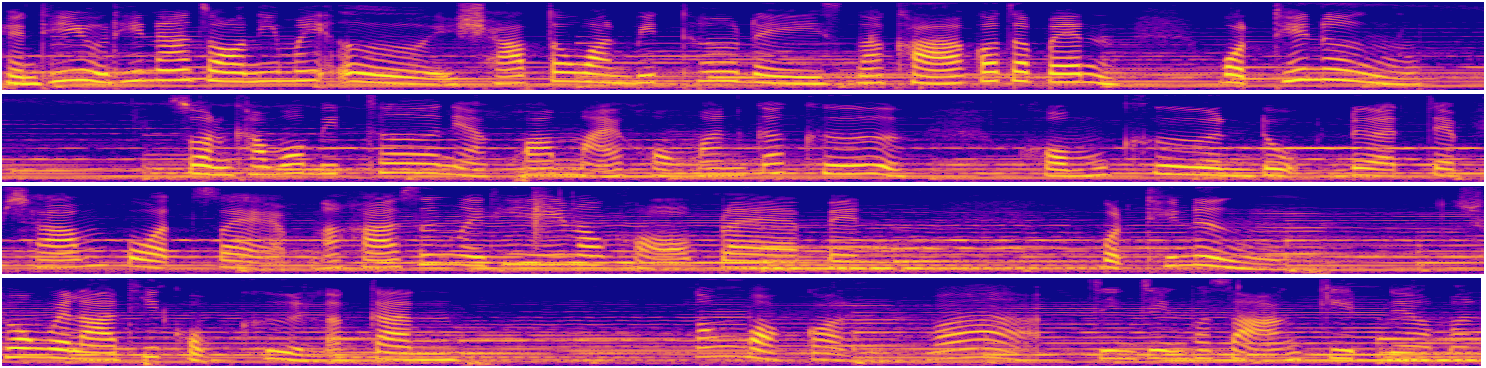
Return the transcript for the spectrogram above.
เห็นที่อยู่ที่หน้าจอนี้ไหม่เอ่ย Chapter 1 Bitter Days นะคะ ก็จะเป็นบทที่ 1 ส่วนคำว่า bitter เนี่ย ความหมายของมันก็คือ ขมขื่นดุเดือดเจ็บช้ำปวดแสบนะคะ ซึ่งในที่นี้เราขอแปลเป็นบทที่ 1 ช่วงเวลาที่ขมขื่นละกัน ต้องบอกก่อนว่าจริง ๆ ภาษาอังกฤษเนี่ยมัน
